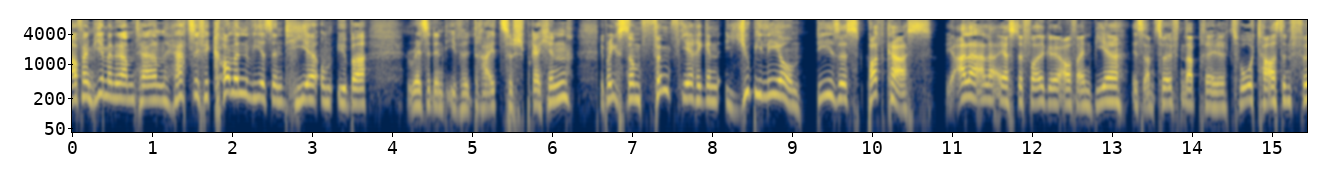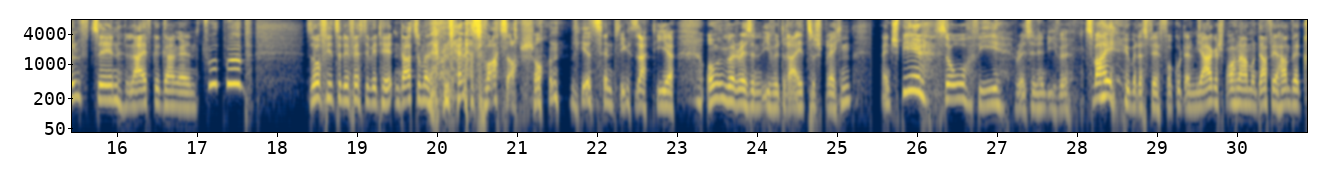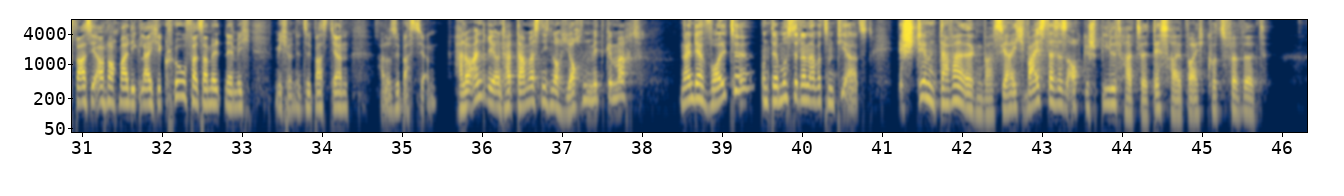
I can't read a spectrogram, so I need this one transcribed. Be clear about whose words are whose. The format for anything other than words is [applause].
Speaker 1: Auf ein Bier, meine Damen und Herren, herzlich willkommen. Wir sind hier, um über Resident Evil 3 zu sprechen. Übrigens zum fünfjährigen Jubiläum dieses Podcasts. Die aller, allererste Folge auf ein Bier ist am 12. April 2015 live gegangen. Wupp, wupp. So viel zu den Festivitäten. Dazu, meine Damen und Herren, das war's auch schon. Wir sind, wie gesagt, hier, um über Resident Evil 3 zu sprechen. Ein Spiel, so wie Resident Evil 2, über das wir vor gut einem Jahr gesprochen haben. Und dafür haben wir quasi auch nochmal die gleiche Crew versammelt, nämlich mich und den Sebastian. Hallo Sebastian.
Speaker 2: Hallo André, und hat damals nicht noch Jochen mitgemacht?
Speaker 1: Nein, der wollte und der musste dann aber zum Tierarzt.
Speaker 2: Stimmt, da war irgendwas. Ja, ich weiß, dass es auch gespielt hatte. Deshalb war ich kurz verwirrt.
